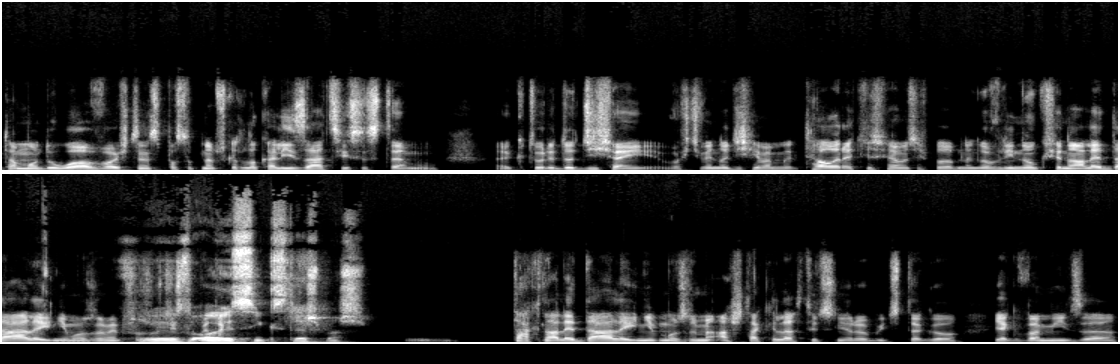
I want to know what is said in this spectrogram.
ta modułowość, ten sposób na przykład lokalizacji systemu, e, który do dzisiaj, właściwie no dzisiaj mamy, teoretycznie mamy coś podobnego w Linuxie, no ale dalej nie możemy przerzucić. W OS X też masz. Tak, no ale dalej nie możemy aż tak elastycznie robić tego, jak w Amidze,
